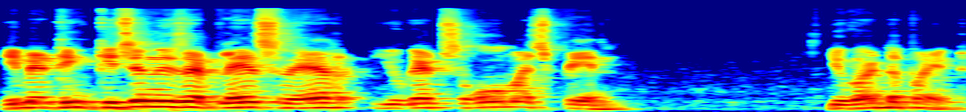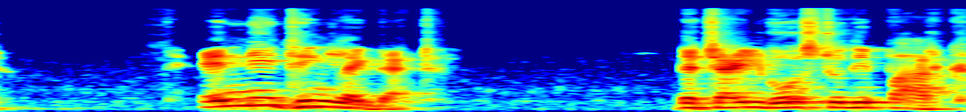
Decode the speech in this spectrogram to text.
He may think kitchen is a place where you get so much pain. You got the point. Anything like that. The child goes to the park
